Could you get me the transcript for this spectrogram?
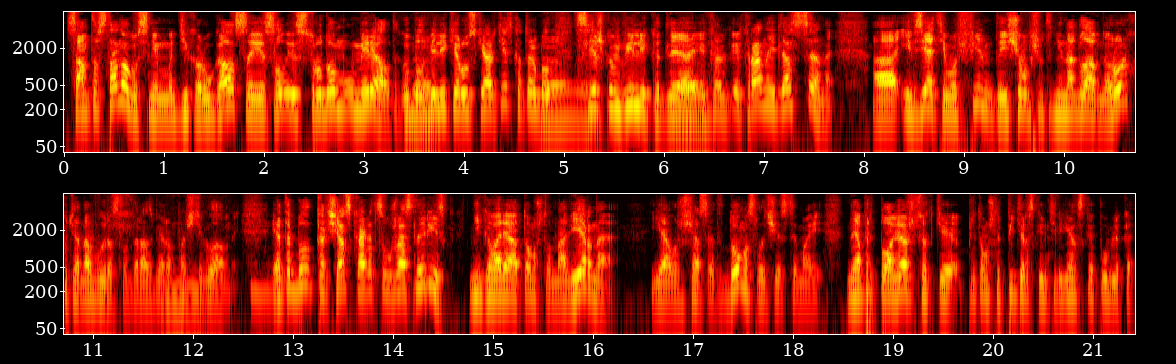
Сам Товстоногов с ним дико ругался и с, и с трудом умерял. Такой да. был великий русский артист, который был да, слишком да. велик для да. эк- экрана и для сцены. А, и взять его в фильм, да еще, в общем-то, не на главную роль, хоть она выросла до размеров mm. почти главной. Mm-hmm. Это был, как сейчас кажется, ужасный риск. Не говоря о том, что, наверное, я уже сейчас, это домыслы чистые мои, но я предполагаю, что все-таки, при том, что питерская интеллигентская публика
